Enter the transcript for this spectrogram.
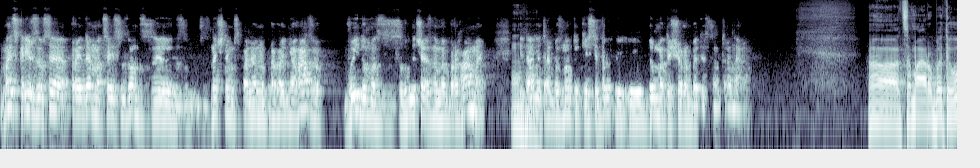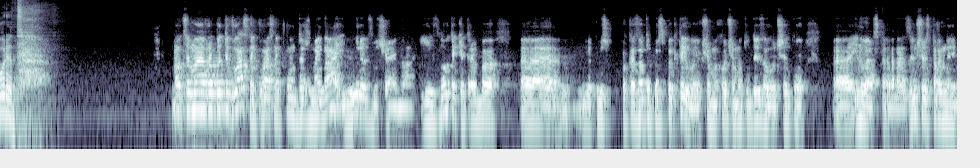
Ми, скоріш за все, пройдемо цей сезон з, значним спалюванням природнього газу, вийдемо з величезними боргами, і далі треба знов таки сідати і думати, що робити з центренером. Е, Це має робити уряд. Ну, це має робити власник, власник фонд держмайна і уряд, звичайно. І знов таки треба е, якусь показати перспективу, якщо ми хочемо туди залучити е, інвестора. З іншої сторони,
